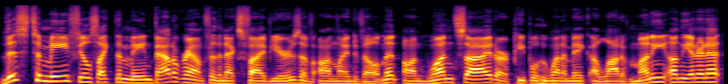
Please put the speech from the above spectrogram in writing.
This to me feels like the main battleground for the next five years of online development. On one side are people who want to make a lot of money on the internet,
